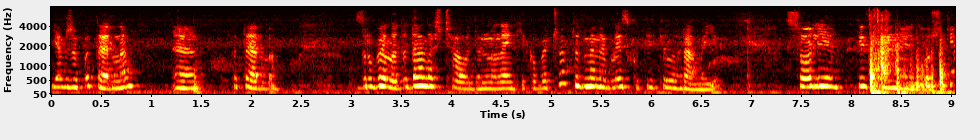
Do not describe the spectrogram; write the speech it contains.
Я вже потерла. Е, потерла. Зробила, додала ще один маленький кабачок. Тут в мене близько пів кілограма є. Солі пів чайної ложки.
